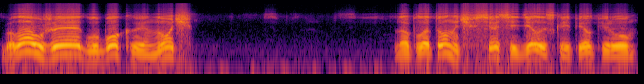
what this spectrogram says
Была уже глубокая ночь, но Платоныч все сидел и скрипел пером.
